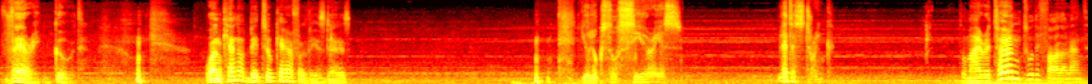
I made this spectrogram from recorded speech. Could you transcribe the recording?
Very good. One cannot be too careful these days. You look so serious. Let us drink. To my return to the fatherland.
